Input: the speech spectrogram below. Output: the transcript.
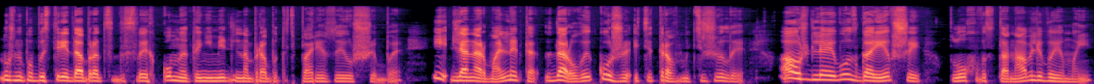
Нужно побыстрее добраться до своих комнат и немедленно обработать порезы и ушибы. И для нормальной-то здоровой кожи эти травмы тяжелые. А уж для его сгоревшей, плохо восстанавливаемой.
